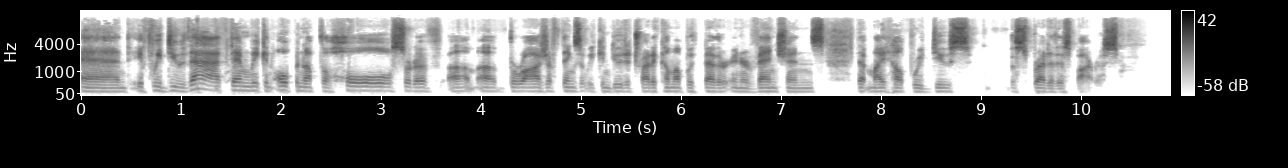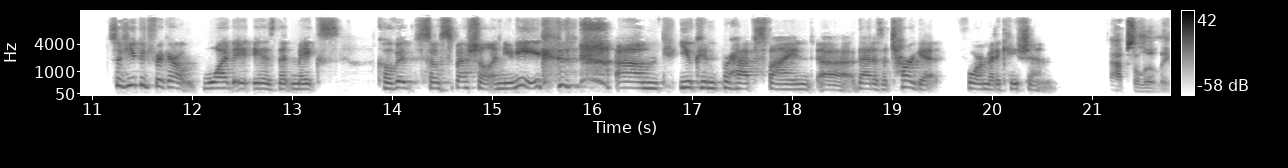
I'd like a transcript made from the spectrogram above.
And if we do that, then we can open up the whole sort of um, barrage of things that we can do to try to come up with better interventions that might help reduce the spread of this virus. So if you could figure out what it is that makes COVID so special and unique, um, you can perhaps find uh, that as a target for medication. Absolutely,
